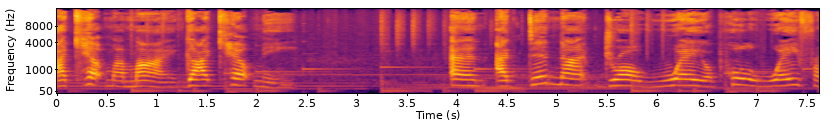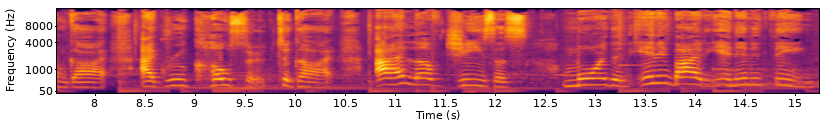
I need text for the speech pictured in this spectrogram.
I kept my mind. God kept me. And I did not draw away or pull away from God. I grew closer to God. I love Jesus more than anybody and anything,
